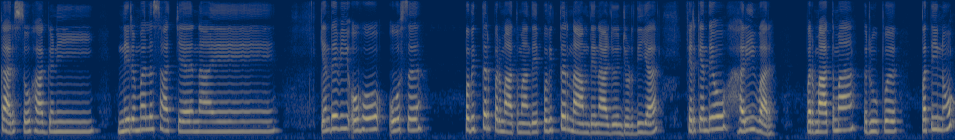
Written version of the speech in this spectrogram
ਘਰ ਸੁਹਾਗਣੀ, ਨਿਰਮਲ ਸਾਚੈ ਨਾਏ। ਕਹਿੰਦੇ ਵੀ ਉਹ ਉਸ ਪਵਿੱਤਰ ਪਰਮਾਤਮਾ ਦੇ, ਪਵਿੱਤਰ ਨਾਮ ਦੇ ਨਾਲ ਜਦੋਂ ਜੁੜਦੀ ਆ, ਫਿਰ ਕਹਿੰਦੇ ਉਹ ਹਰੀ ਵਰ, ਪਰਮਾਤਮਾ ਰੂਪ ਪਤੀ ਨੂੰ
